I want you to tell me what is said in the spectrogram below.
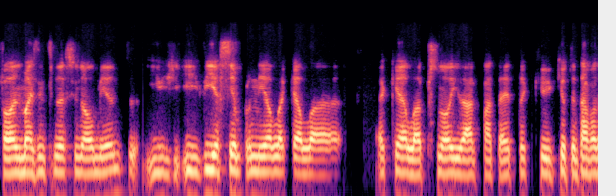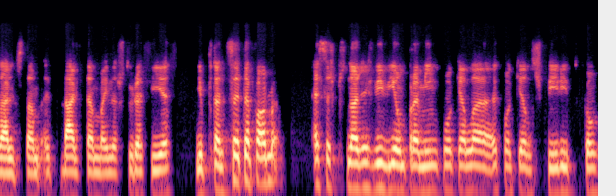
falando mais internacionalmente, e, e via sempre nele aquela, aquela personalidade pateta que, que eu tentava dar-lhe dar também nas fotografias. E, portanto, de certa forma, essas personagens viviam para mim com, aquela, com aquele espírito com,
